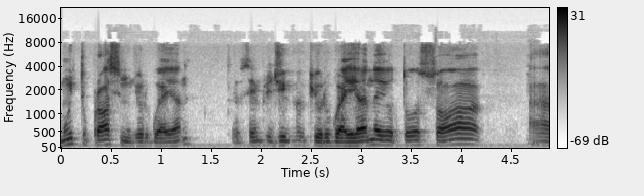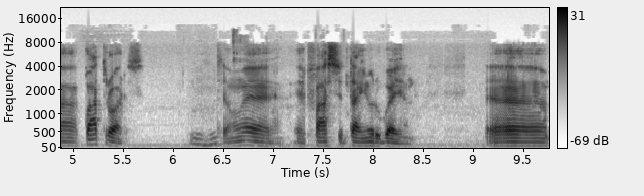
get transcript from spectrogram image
muito próximo de Uruguaiana. Eu sempre digo que Uruguaiana eu tô só a quatro horas. Uhum. Então é, é fácil estar em Uruguaiana. Uh,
